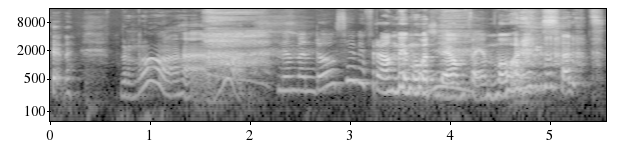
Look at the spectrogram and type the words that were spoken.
Bra här! Bra. Nej men då ser vi fram emot det om fem år. Exakt.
